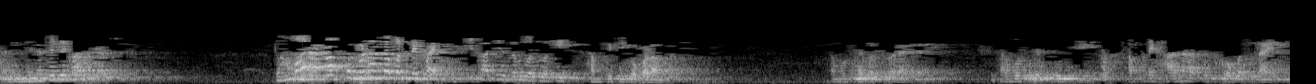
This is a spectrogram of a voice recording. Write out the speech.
محنتیں ہاں۔ دیکھا تو ہمارا نفس بڑا نہ بننے پائے۔ اس کی خاطر ضرورت ہوتی ہم کسی کو بڑا مانے ہم اس سے مشورہ کریں۔ ہم اس سے پوچھیں۔ اپنے حالات اس کو بتلائیں۔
